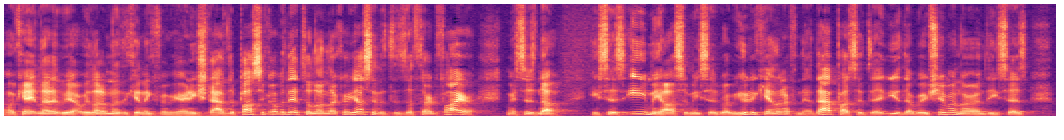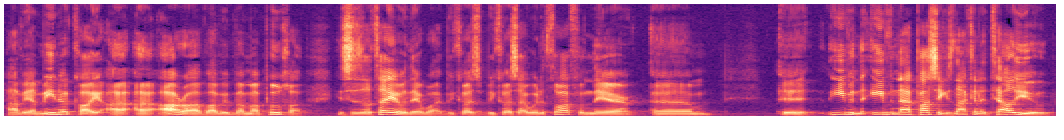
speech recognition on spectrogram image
Okay, let it, we, let him learn the kindling from here, and he should have the pasuk over there to learn like Yossi that there's a third fire. And he says no. He says e mihasim. He says Rabbi Yehuda can't learn from there. That pasuk that, you, that Rabbi Shimon learned, he says have amina koi ara b'mapucha. He says I'll tell you there why because because I would have thought from there. Um, uh, even even that pasuk is not going to tell you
